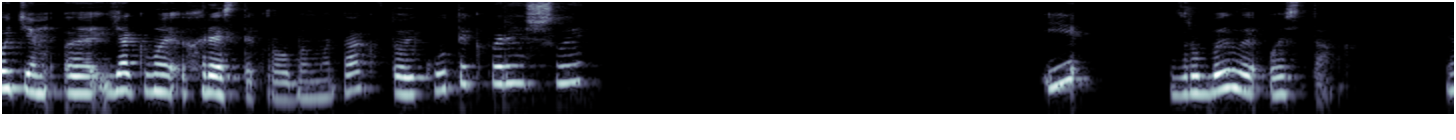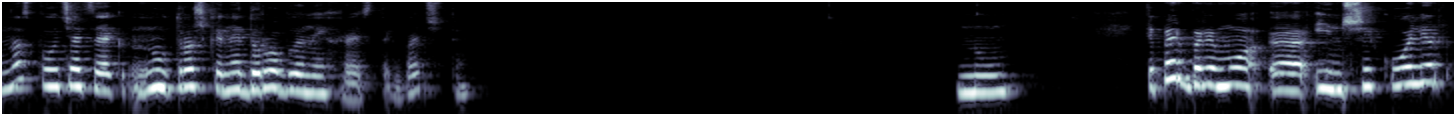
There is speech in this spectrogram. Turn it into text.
Потім, е, як ми хрестик робимо, так? В той кутик перейшли і зробили ось так. І у нас виходить як ну, трошки недороблений хрестик, бачите? Ну, тепер беремо е, інший колір,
